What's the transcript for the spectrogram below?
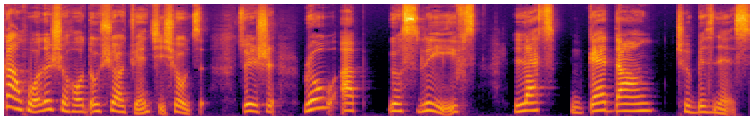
干活的时候都需要卷起袖子，所以是 roll up your sleeves。Let's get down to business。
